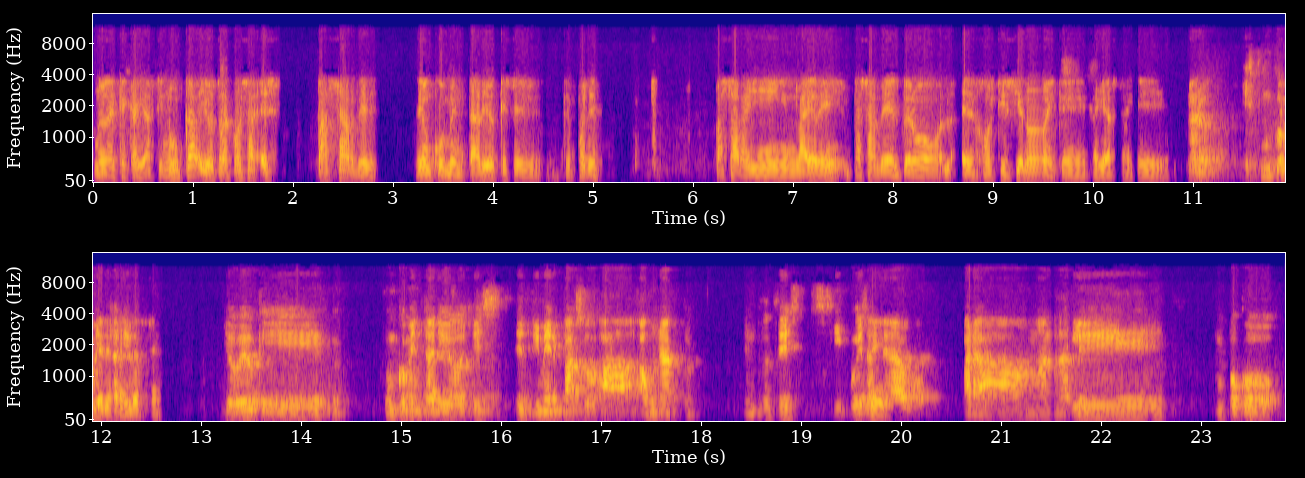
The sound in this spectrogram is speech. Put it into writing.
no hay que callarse nunca, y otra cosa es pasar de, de un comentario que, se, que puede pasar ahí en el aire, pasar de él, pero en justicia no hay que callarse, hay que, claro, es un comentario, yo veo que un comentario es el primer paso a, un acto. Entonces, si puedes hacer algo para mandarle un poco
